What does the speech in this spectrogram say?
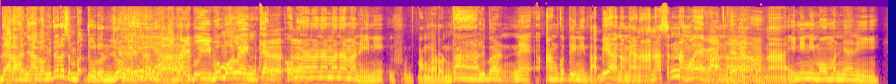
darahnya abang itu udah sempat turun juga itu. Iya. Mau nabrak ibu-ibu mau lengket. Udah mana mana mana ini uh, panggaron kali bar nek angkut ini. Tapi ya namanya anak-anak senang lah ya kan. Nah, ini nih momennya nih.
